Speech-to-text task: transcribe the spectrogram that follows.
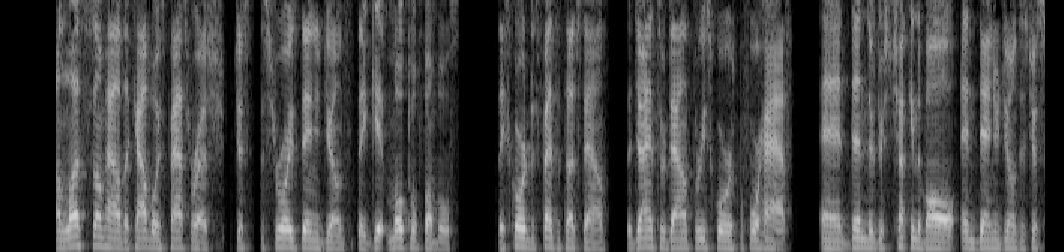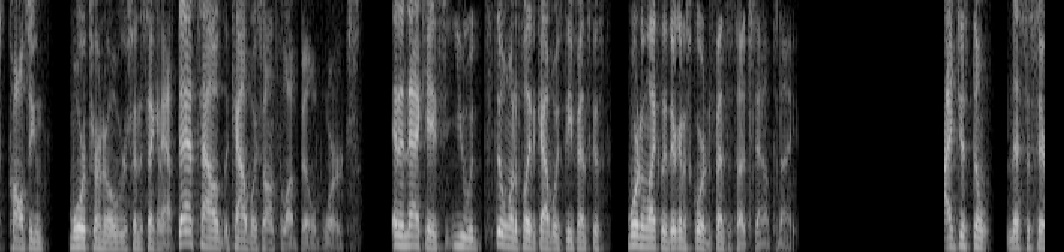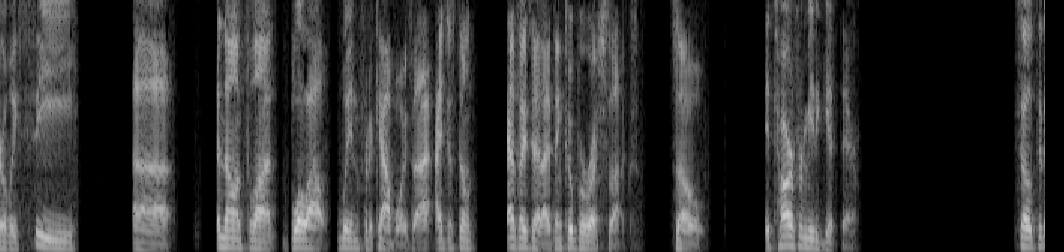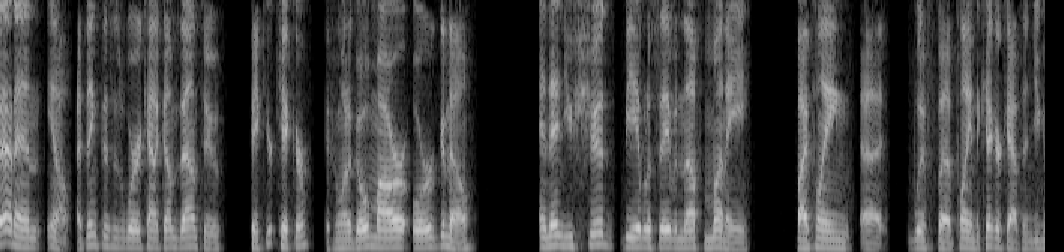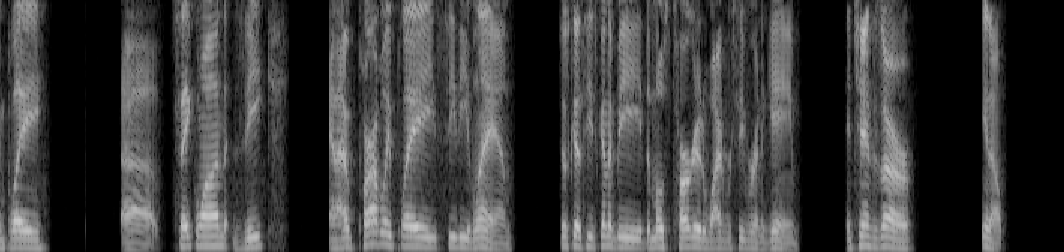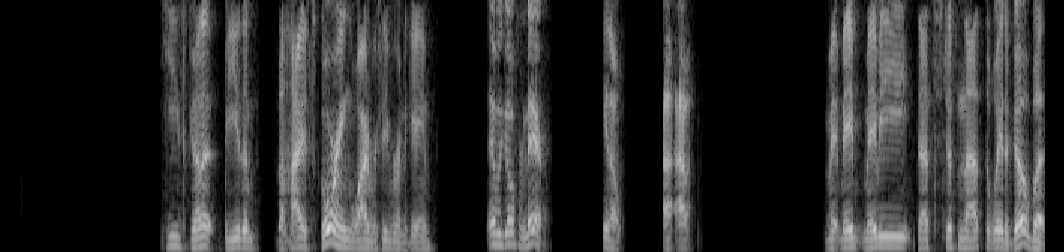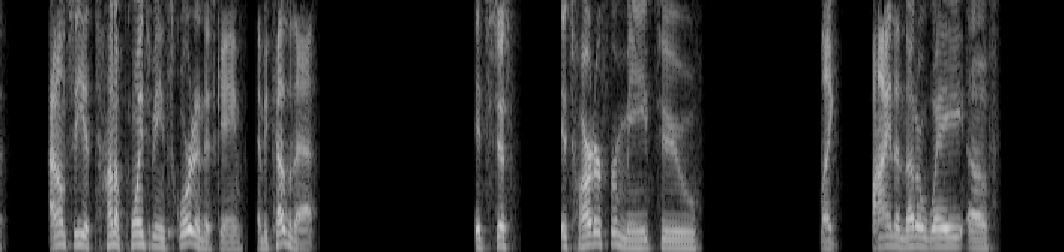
unless somehow the Cowboys pass rush just destroys Daniel Jones. They get multiple fumbles. They score a defensive touchdown. The Giants are down three scores before half, and then they're just chucking the ball, and Daniel Jones is just causing more turnovers in the second half. That's how the Cowboys onslaught build works. And in that case, you would still want to play the Cowboys defense because more than likely they're going to score a defensive touchdown tonight. I just don't necessarily see uh, an onslaught blowout win for the Cowboys. I, I just don't. As I said, I think Cooper Rush sucks. So it's hard for me to get there. So to that end, you know, I think this is where it kind of comes down to pick your kicker if you want to go Maher or Gano, and then you should be able to save enough money by playing uh, with uh, playing the kicker captain. You can play uh, Saquon, Zeke, and I would probably play CeeDee Lamb just because he's going to be the most targeted wide receiver in the game. And chances are, you know, he's going to be the, the highest scoring wide receiver in the game. And we go from there. You know, I, I maybe, maybe that's just not the way to go, but I don't see a ton of points being scored in this game. And because of that, it's just it's harder for me to like find another way of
